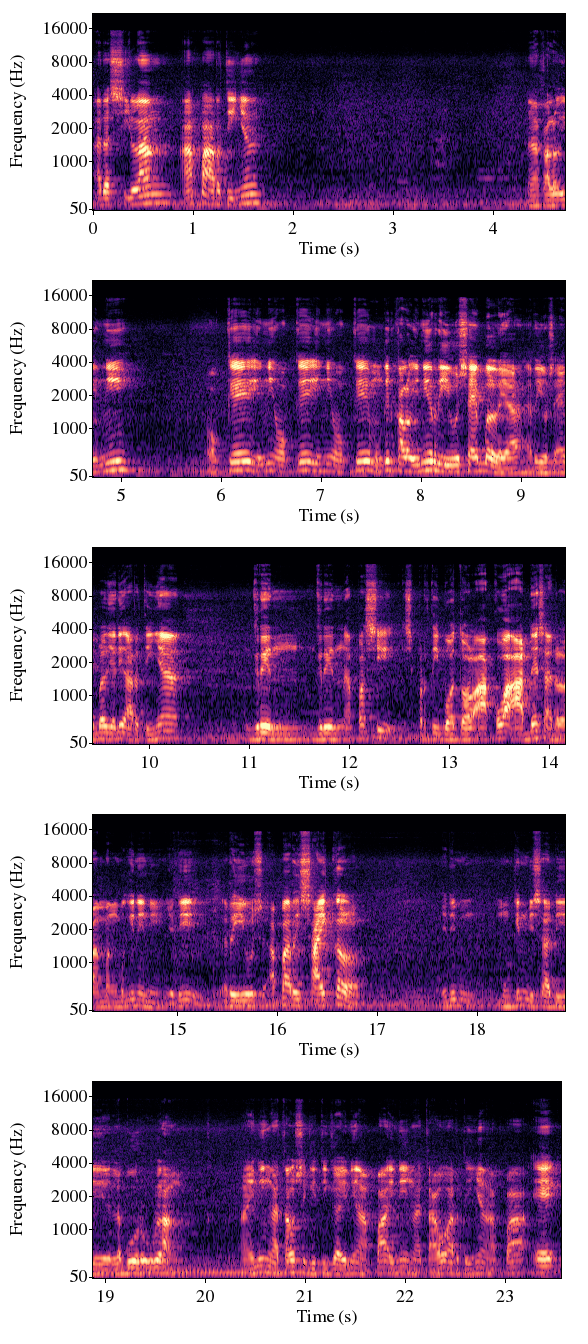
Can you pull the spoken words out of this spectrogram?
ada silang apa artinya? Nah kalau ini oke okay, ini oke okay, ini oke. Okay. mungkin kalau ini reusable ya reusable. Jadi artinya green green apa sih? Seperti botol aqua ades ada lambang begini nih. Jadi reuse apa recycle. Jadi mungkin bisa dilebur ulang. Nah ini nggak tahu segitiga ini apa ini nggak tahu artinya apa. E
